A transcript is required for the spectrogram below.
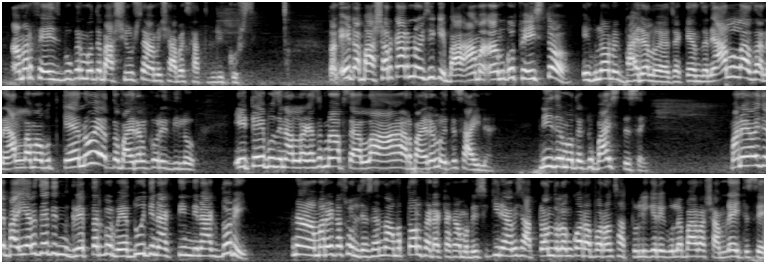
আমার ফেসবুকের মধ্যে বাসি উঠছে আমি সাবেক ছাত্রলীগ করছি। কারণ এটা বাসার কারণ হয়েছে কি? আমগো ফেস তো এগুলো অনেক ভাইরাল হয়ে যায়, কেন জানি? আল্লাহ জানে। আল্লাহ মাহবুদ কেন এত ভাইরাল করে দিল? এটাই বুঝি না, আল্লাহর কাছে মাপছে আল্লাহ আর ভাইরাল হইতে চাই না। নিজের মতো একটু বাঁচতে চাই। মানে ওই যে বাইয়ার যেদিন গ্রেপ্তার করবে দুই দিন এক তিন দিন এক ধরি, না, আমার এটা চলতেছে না, আমার তলফেট একটা কামড় দিয়েছি কিরে আমি ছাত্র আন্দোলন করার পর ছাত্রলীগের এগুলো বারবার সামনে আইতেছে।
